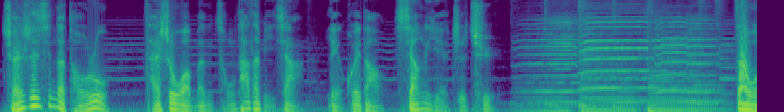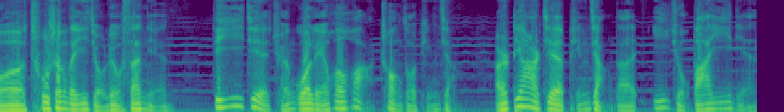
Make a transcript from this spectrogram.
全身心的投入，才使我们从他的笔下领会到乡野之趣。在我出生的一九六三年，第一届全国连环画创作评奖，而第二届评奖的一九八一年，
